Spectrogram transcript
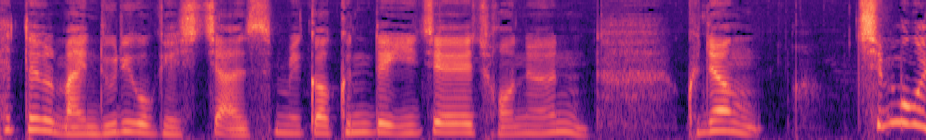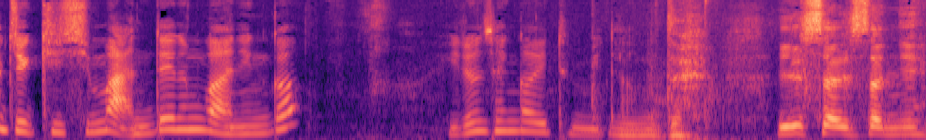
혜택을 많이 누리고 계시지 않습니까? 근데 이제 저는 그냥 침묵을 지키시면 안 되는 거 아닌가? 이런 생각이 듭니다. 음, 네. 일사일사님.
